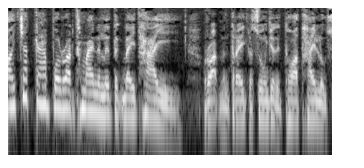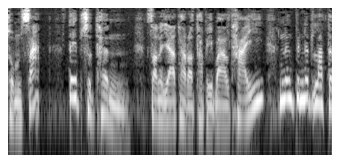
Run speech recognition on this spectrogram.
ឲ្យចាត់ការពលរដ្ឋខ្មែរនៅលើទឹកដីថៃរដ្ឋមន្ត្រីក្រសួងយុតិធធថៃលោកសុំសាក់ទេពសុធិនសន្យាថារដ្ឋាភិបាលថៃនឹងពិនិត្យលទ្ធ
